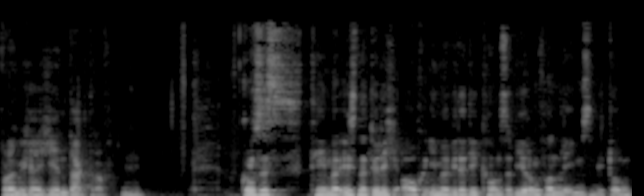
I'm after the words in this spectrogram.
freue mich eigentlich jeden Tag drauf. Mhm. Großes Thema ist natürlich auch immer wieder die Konservierung von Lebensmitteln.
